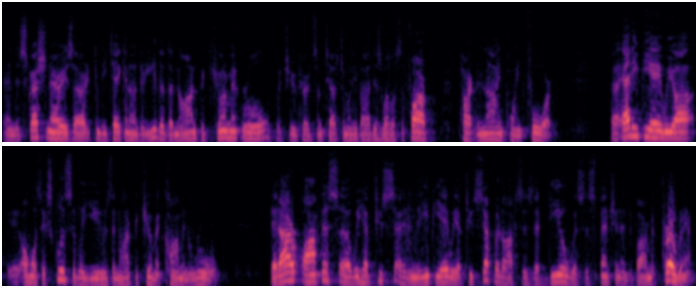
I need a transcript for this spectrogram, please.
and the discretionaries are, can be taken under either the non-procurement rule, which you have heard some testimony about, as well as the FAR Part 9.4. Uh, at EPA, we are almost exclusively use the non-procurement common rule. At our office, uh, we have two, in the EPA, we have two separate offices that deal with suspension and debarment program.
